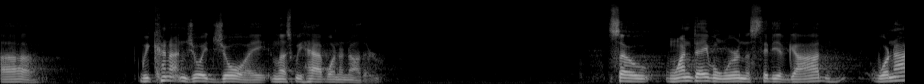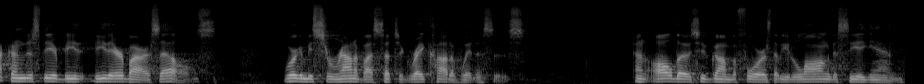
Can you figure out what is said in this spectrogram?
uh, we cannot enjoy joy unless we have one another. So one day when we're in the city of God, we're not going to just be, be there by ourselves. We're going to be surrounded by such a great cloud of witnesses and all those who've gone before us that we long to see again.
